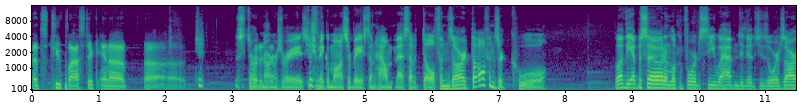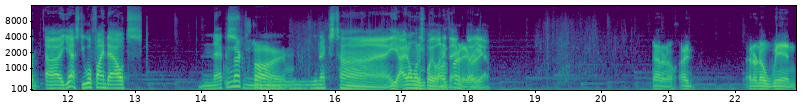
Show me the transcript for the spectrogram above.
that's two plastic and a. Uh, Start an is it? arms race. You should make a monster based on how messed up dolphins are. Dolphins are cool. Love the episode. I'm looking forward to see what happens to the other two Zords are. Uh, yes, you will find out next Next time. Next time. Yeah, I don't want to spoil on anything, Friday, but right? yeah. I don't know. I, I don't know when.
